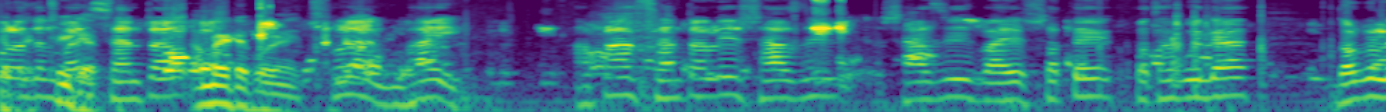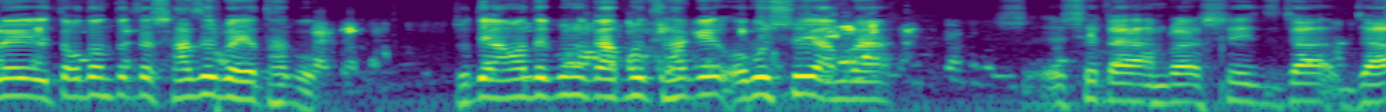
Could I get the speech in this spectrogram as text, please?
করে দেন ভাই সেন্ট্রাল আমরা এটা করে নিচ্ছি। শুনেন ভাই আপনার সেন্ট্রালে সাজরি সাজরি ভাইয়ের সাথে কথা বইলা দরকার তদন্ততে সাজির ভাইও থাকুক। যদি আমাদের কোনো গাফলতি থাকে অবশ্যই আমরা সেটা আমরা সেই যা যা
